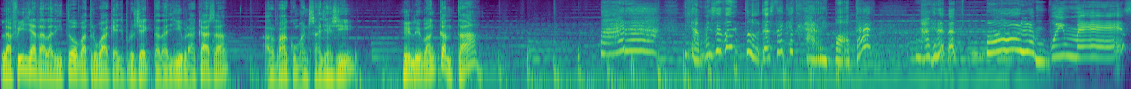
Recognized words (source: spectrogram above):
La filla de l'editor va trobar aquell projecte de llibre a casa, el va començar a llegir i li va encantar. Ha més aventures d'aquest Harry Potter? M'ha agradat molt, en vull més!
